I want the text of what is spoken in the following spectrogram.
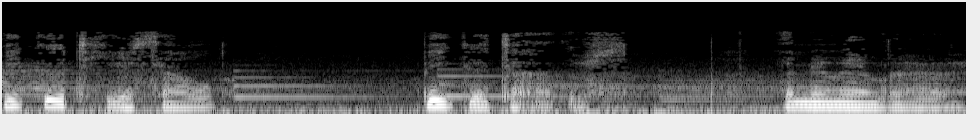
Be good to yourself. Be good to others. And remember,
